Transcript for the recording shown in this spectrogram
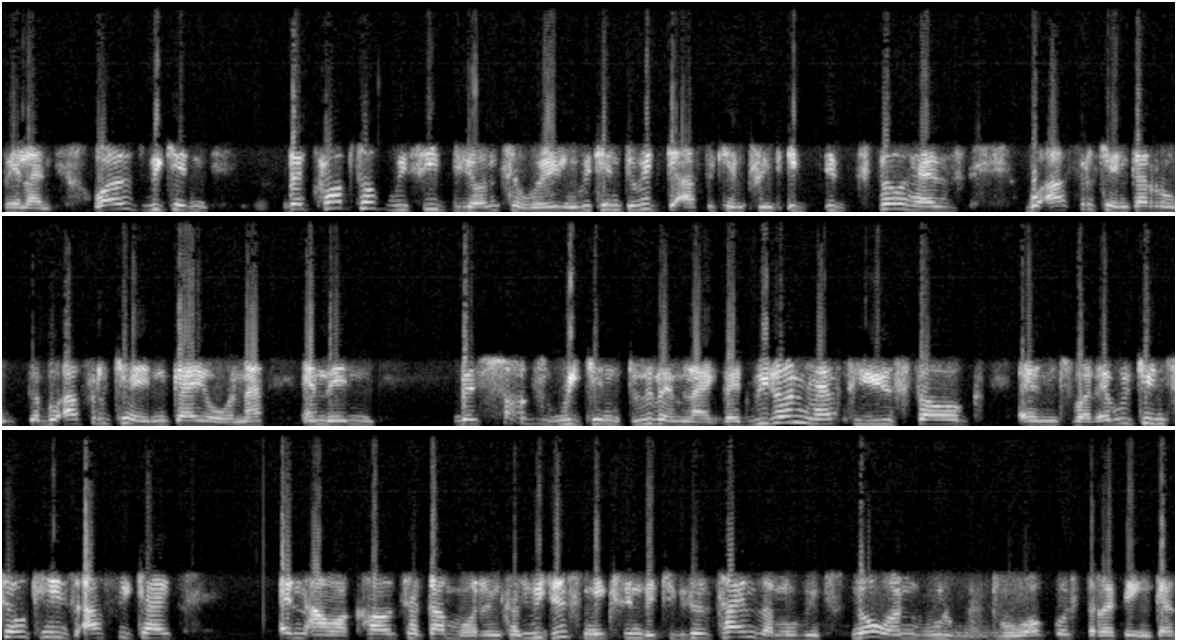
spelan. Whilst we can the crop top we see Beyonce wearing, we can do it the African print. It it still has African garo, bo African kayona and then the shots we can do them like that. We don't have to use stock and whatever. We can showcase Africa and our culture, ka modern culture. We just mix in the two because times are moving. No one will walk or strating ka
